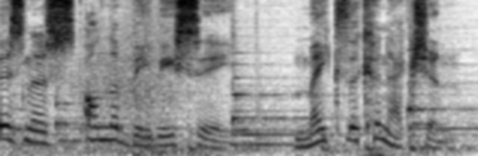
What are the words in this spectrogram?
Business on the BBC. Make the connection.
